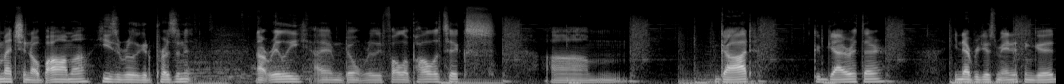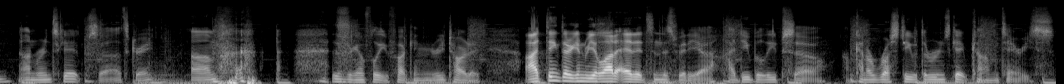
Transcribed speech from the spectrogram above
mention Obama. He's a really good president. Not really. I don't really follow politics. Um, God, good guy right there. He never gives me anything good on RuneScape, so that's great. Um, this is a complete fucking retarded. I think there are going to be a lot of edits in this video. I do believe so. I'm kind of rusty with the RuneScape commentaries.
